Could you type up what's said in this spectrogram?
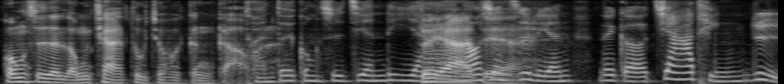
公司的融洽度就会更高，团队共识建立呀，对呀，然后甚至连那个家庭日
